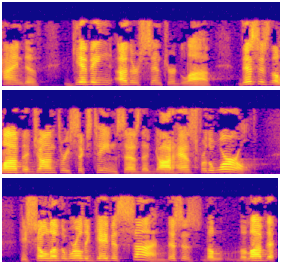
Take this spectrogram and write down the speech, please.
kind of giving, other-centered love. This is the love that John 3:16 says that God has for the world. He so loved the world he gave his son. This is the, the love that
